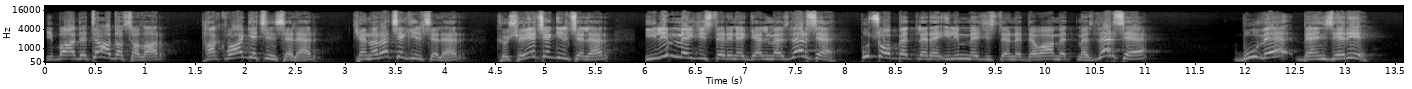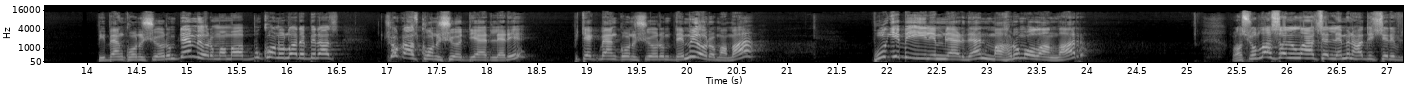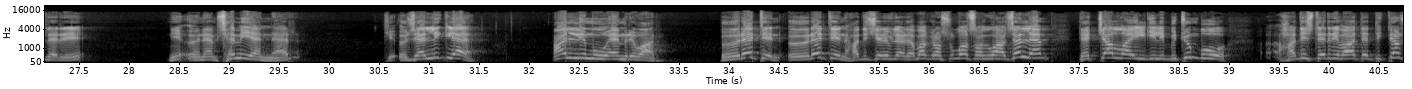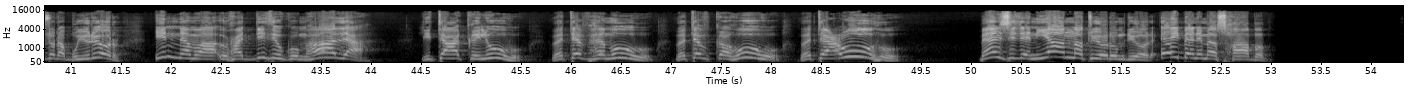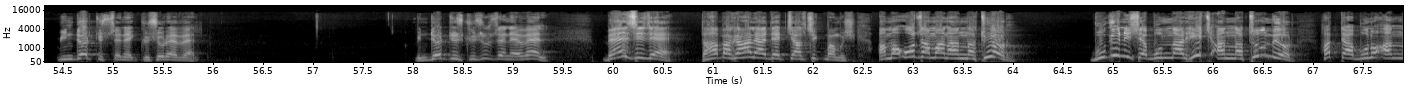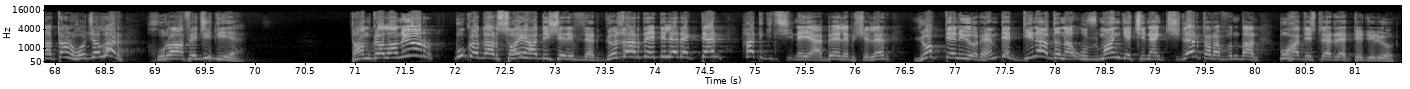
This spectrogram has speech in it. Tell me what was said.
ibadete adasalar, takva geçinseler, kenara çekilseler, köşeye çekilseler, ilim meclislerine gelmezlerse, bu sohbetlere, ilim meclislerine devam etmezlerse Bu ve benzeri. Bir ben konuşuyorum demiyorum ama bu konuları biraz çok az konuşuyor diğerleri. Bir tek ben konuşuyorum demiyorum ama bu gibi ilimlerden mahrum olanlar Resulullah sallallahu aleyhi ve sellemin hadis-i şerifleri ni önemsemeyenler ki özellikle allimu emri var. Öğretin, öğretin. Hadis-i şeriflerde bak Resulullah sallallahu aleyhi ve sellem Deccal'la ilgili bütün bu hadisleri rivayet ettikten sonra buyuruyor. İnnemâ uhaddithukum hâzâ lita'kiluhu ve tefhemuhu ve tefkahuhu ve ta'uhu. Ben size niye anlatıyorum diyor. Ey benim ashabım. 1400 sene küsur evvel. 1400 küsur sene evvel. Ben size daha bak hala deccal çıkmamış. Ama o zaman anlatıyor. Bugün ise bunlar hiç anlatılmıyor. Hatta bunu anlatan hocalar hurafeci diye. Damgalanıyor. Bu kadar sahih hadis-i şerifler göz ardı edilerekten hadi git işine ya böyle bir şeyler yok deniyor. Hem de din adına uzman geçinen kişiler tarafından bu hadisler reddediliyor.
